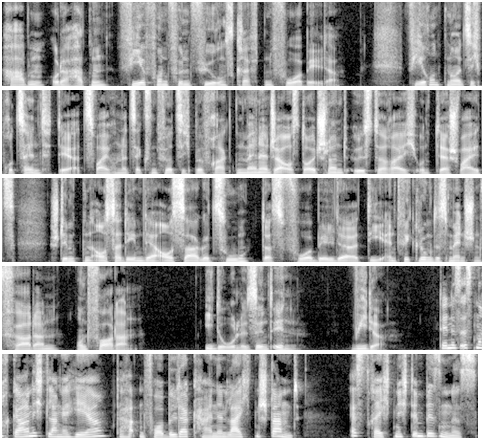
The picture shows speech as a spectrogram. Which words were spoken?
haben oder hatten vier von fünf Führungskräften Vorbilder. 94 Prozent der 246 befragten Manager aus Deutschland, Österreich und der Schweiz stimmten außerdem der Aussage zu, dass Vorbilder die Entwicklung des Menschen fördern und fordern. Idole sind in. Wieder. Denn es ist noch gar nicht lange her, da hatten Vorbilder keinen leichten Stand. Erst recht nicht im Business.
